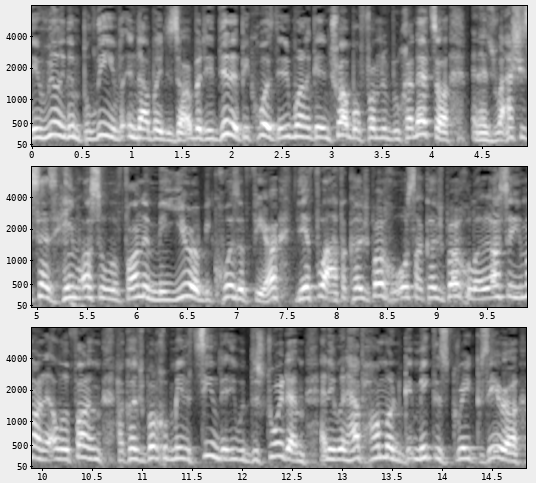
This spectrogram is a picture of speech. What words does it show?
They really didn't believe in the Avodah but they did it because they didn't want to get in trouble from Nebuchadnezzar. And as Rashi says, Haim also lefanim miyira because of fear. Therefore, Hakadosh Baruch also Hakadosh Baruch also Yiman Elefanim, Hakadosh Baruch made it seem that he would destroy them and he would have Haman make this great gzera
